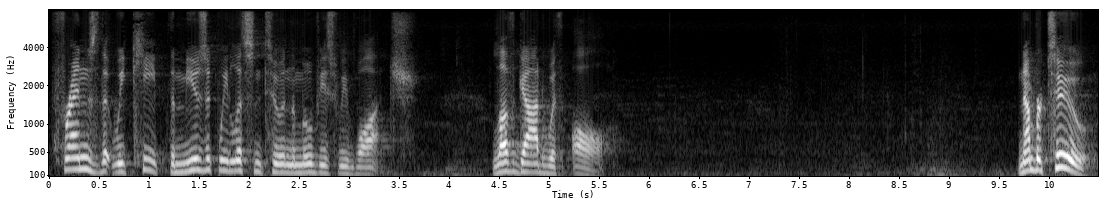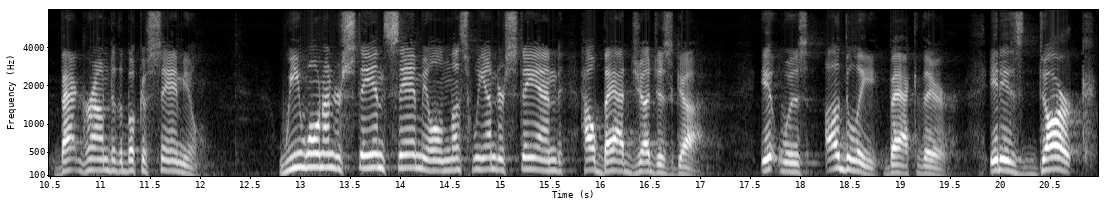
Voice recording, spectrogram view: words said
friends that we keep, the music we listen to, and the movies we watch. Love God with all. Number two, background to the book of Samuel. We won't understand Samuel unless we understand how bad Judges got. It was ugly back there. It is dark,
